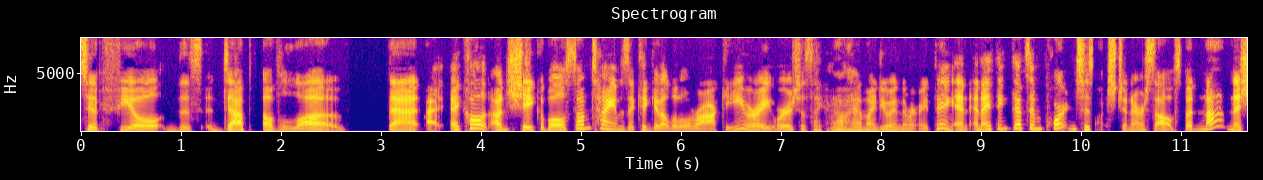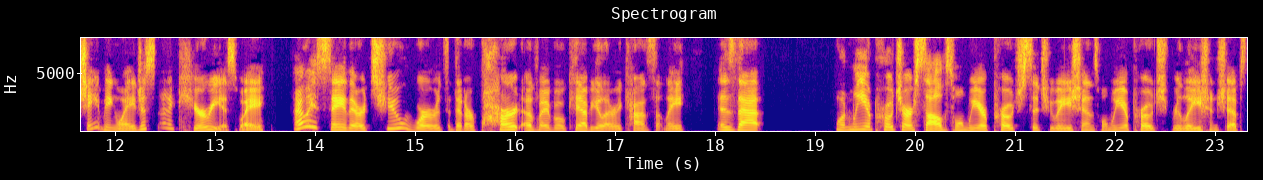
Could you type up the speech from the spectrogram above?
to feel this depth of love that I, I, call it unshakable. Sometimes it could get a little rocky, right? Where it's just like, oh, am I doing the right thing? And and I think that's important to question ourselves, but not in a shaming way, just in a curious way. I always say there are two words that are part of my vocabulary constantly is that when we approach ourselves, when we approach situations, when we approach relationships,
